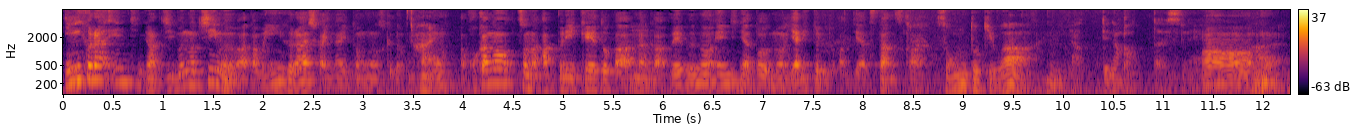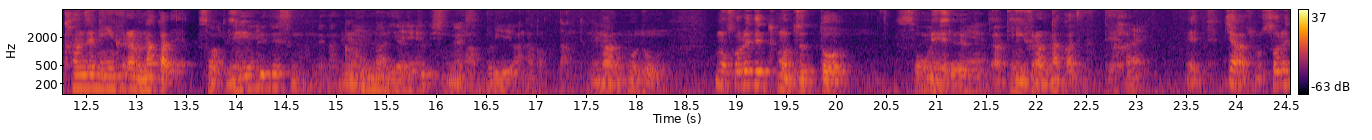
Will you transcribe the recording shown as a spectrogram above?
インフラエンジニア自分のチームは多分インフラしかいないと思うんですけど、はい。他のそのアプリ系とか,、うん。なんかウェブのエンジニアとのやり取りとかってやってたんですか、その時はやってなかったですね、ああ、はい。もう完全にインフラの中で、そうですね。メールですもんね。なんかうんみんななんでやり取りしないですアプリではなかったんでね。なるほど。もうそれでもうずっとメール、ですね。あインフラの中でやって、はい。えじゃあそのそれ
